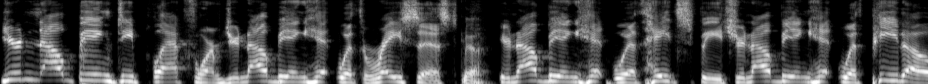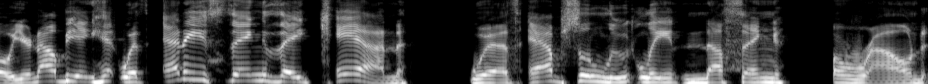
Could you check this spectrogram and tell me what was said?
You're now being deplatformed. You're now being hit with racist. Yeah. You're now being hit with hate speech. You're now being hit with pedo. You're now being hit with anything they can with absolutely nothing around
